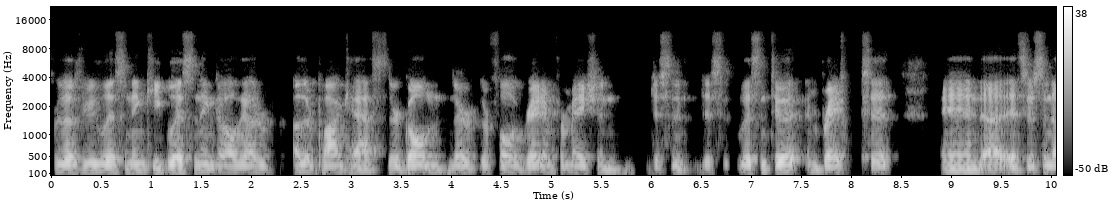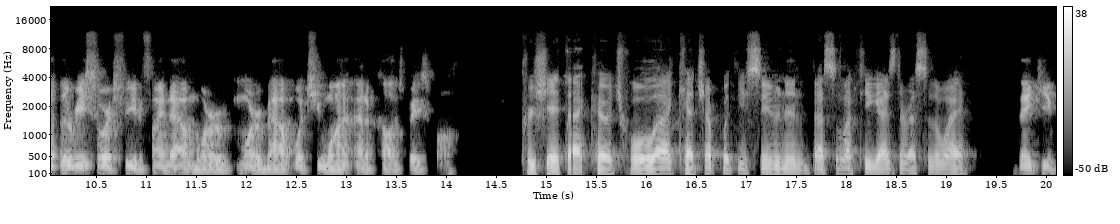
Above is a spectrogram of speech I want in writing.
for those of you listening, keep listening to all the other other podcasts. They're golden. They're they're full of great information. Just just listen to it, embrace it, and uh, it's just another resource for you to find out more more about what you want out of college baseball. Appreciate that, Coach. We'll uh, catch up with you soon, and best of luck to you guys the rest of the way. Thank you.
